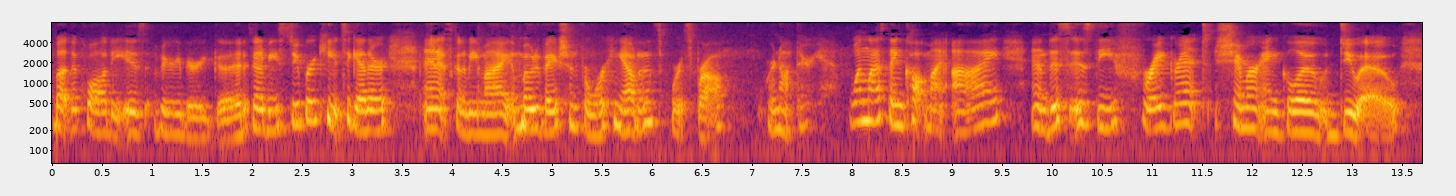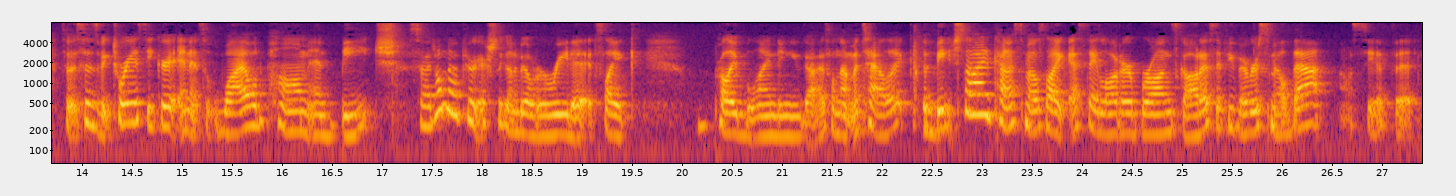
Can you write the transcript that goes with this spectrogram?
but the quality is very, very good. It's gonna be super cute together and it's gonna be my motivation for working out in a sports bra. We're not there yet. One last thing caught my eye, and this is the Fragrant Shimmer and Glow Duo. So it says Victoria's Secret, and it's Wild Palm and Beach. So I don't know if you're actually gonna be able to read it. It's like probably blinding you guys on that metallic. The beach side kind of smells like Estee Lauder Bronze Goddess if you've ever smelled that. I'll see if it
